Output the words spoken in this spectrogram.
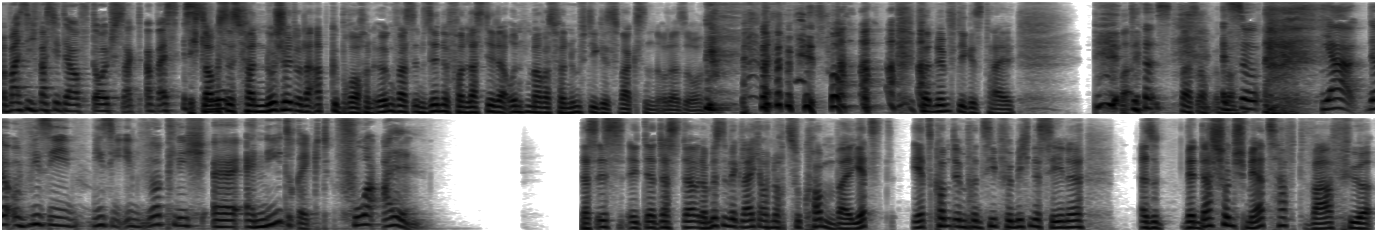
Ich weiß nicht, was sie da auf Deutsch sagt, aber es ist Ich glaube, so es ist vernuschelt oder abgebrochen. Irgendwas im Sinne von, lass dir da unten mal was Vernünftiges wachsen oder so. Wieso? Vernünftiges Teil. Das, was auch immer. Also, ja, ne, und wie sie, wie sie ihn wirklich äh, erniedrigt vor allen. Das ist, äh, das, da, da müssen wir gleich auch noch zu kommen, weil jetzt, jetzt kommt im Prinzip für mich eine Szene, also wenn das schon schmerzhaft war für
